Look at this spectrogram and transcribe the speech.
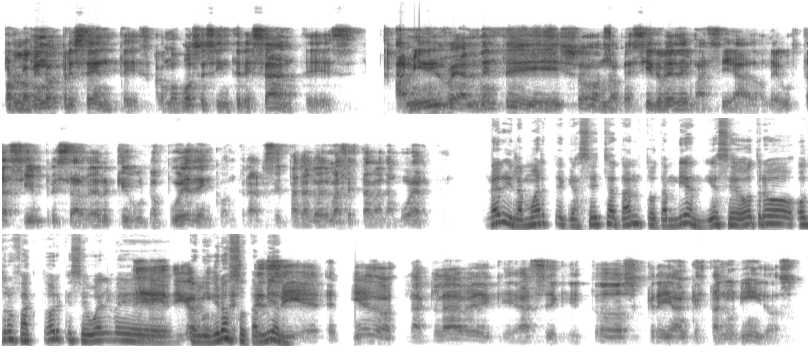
por lo menos presentes, como voces interesantes. A mí realmente eso no me sirve demasiado. Me gusta siempre saber que uno puede encontrarse. Para lo demás estaba la muerte. Claro, y la muerte que acecha tanto también, y ese otro, otro factor que se vuelve eh, peligroso también. Sí, el miedo es la clave que hace que todos crean que están unidos.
